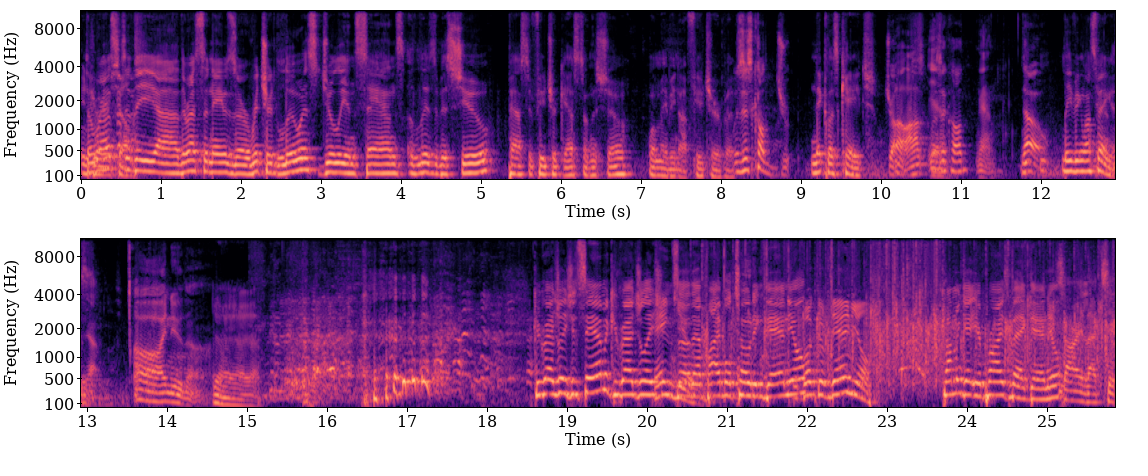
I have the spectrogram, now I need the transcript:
Enjoy the rest yourself. of the uh, the rest of the names are Richard Lewis, Julian Sands, Elisabeth Shue, past and future guest on the show. Well, maybe not future, but Was this called dr- Nicolas Cage, Drugs? Oh, I'll- Was it called? Yeah. No. leaving Las Vegas. Yeah. Oh, I knew that. Yeah, yeah, yeah. congratulations, Sam, and congratulations, Thank uh, that Bible toting Daniel. Book of Daniel. Come and get your prize bag, Daniel. Sorry, Lexi.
